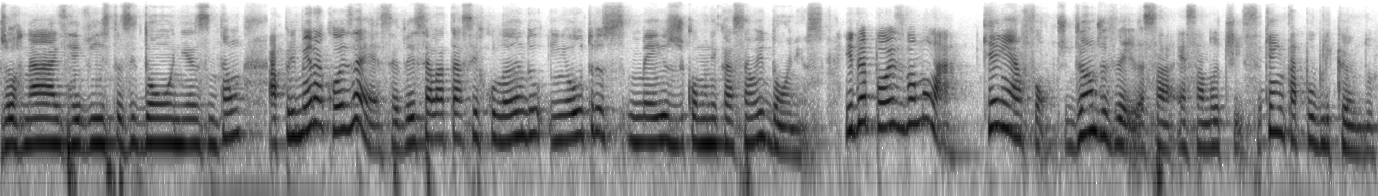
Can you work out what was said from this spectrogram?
jornais, revistas idôneas. Então, a primeira coisa é essa, é ver se ela está circulando em outros meios de comunicação idôneos. E depois, vamos lá, quem é a fonte? De onde veio essa, essa notícia? Quem está publicando?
